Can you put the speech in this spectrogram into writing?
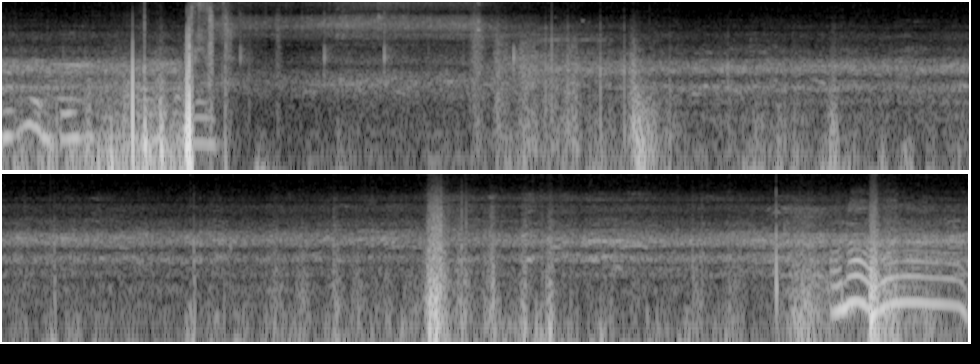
This is a bullshit. Oh no, no, no, no,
